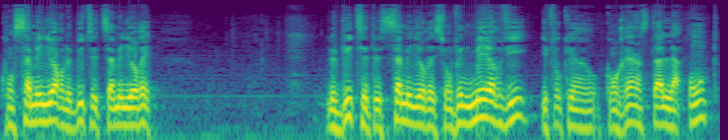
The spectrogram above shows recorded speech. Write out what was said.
qu'on s'améliore, le but c'est de s'améliorer. Le but c'est de s'améliorer. Si on veut une meilleure vie, il faut qu'on réinstalle la honte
